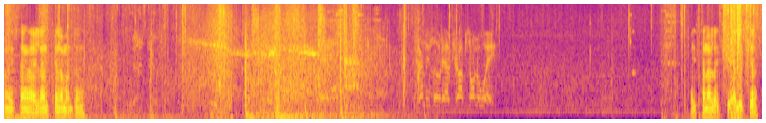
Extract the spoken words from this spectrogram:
Ahí están adelante en la montaña. Ahí están a la izquierda. A la izquierda.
